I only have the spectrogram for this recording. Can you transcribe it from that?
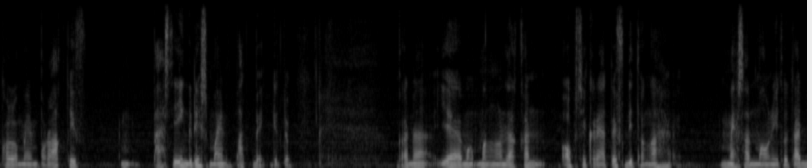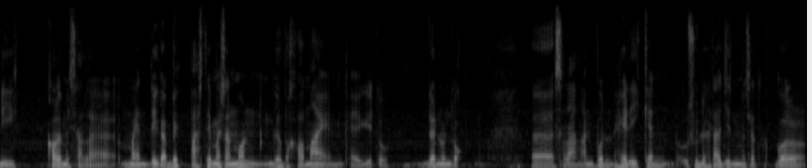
kalau main proaktif pasti Inggris main 4 back gitu. Karena ya mengandalkan opsi kreatif di tengah Mason Mount itu tadi. Kalau misalnya main tiga back pasti Mason Mount gak bakal main kayak gitu. Dan untuk uh, serangan pun Harry Kane sudah rajin mencetak gol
